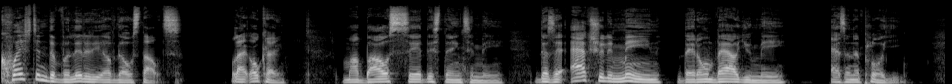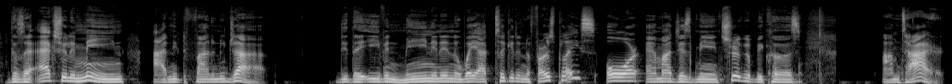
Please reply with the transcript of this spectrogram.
question the validity of those thoughts. Like, okay, my boss said this thing to me. Does it actually mean they don't value me as an employee? Does it actually mean I need to find a new job? Did they even mean it in the way I took it in the first place? Or am I just being triggered because I'm tired?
